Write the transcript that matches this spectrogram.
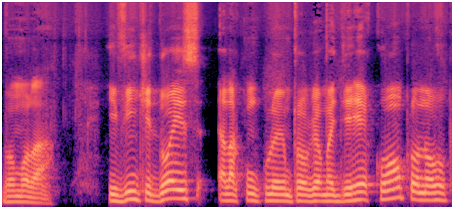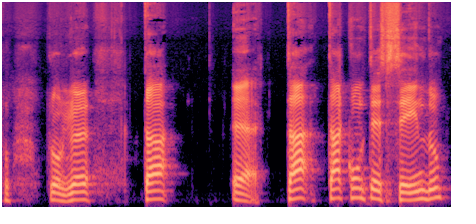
Vamos lá. Em 22, ela conclui um programa de recompra, o novo pro programa está é, tá, tá acontecendo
